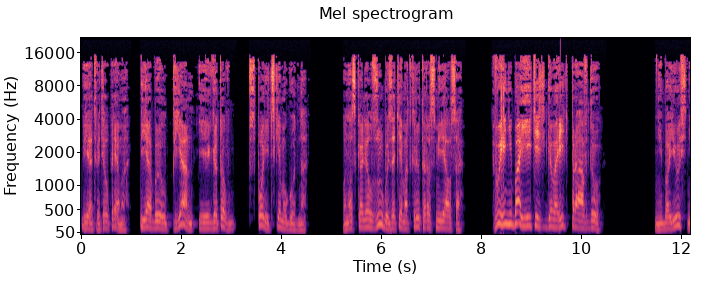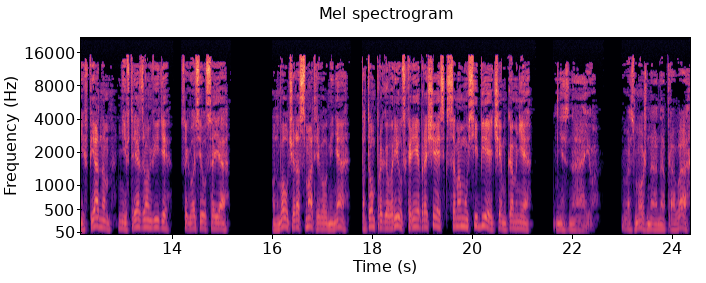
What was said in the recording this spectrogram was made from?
Я ответил прямо. «Я был пьян и готов спорить с кем угодно». Он оскалил зубы, затем открыто рассмеялся. «Вы не боитесь говорить правду!» «Не боюсь ни в пьяном, ни в трезвом виде», — согласился я. Он молча рассматривал меня, Потом проговорил, скорее обращаясь к самому себе, чем ко мне. «Не знаю. Возможно, она права.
